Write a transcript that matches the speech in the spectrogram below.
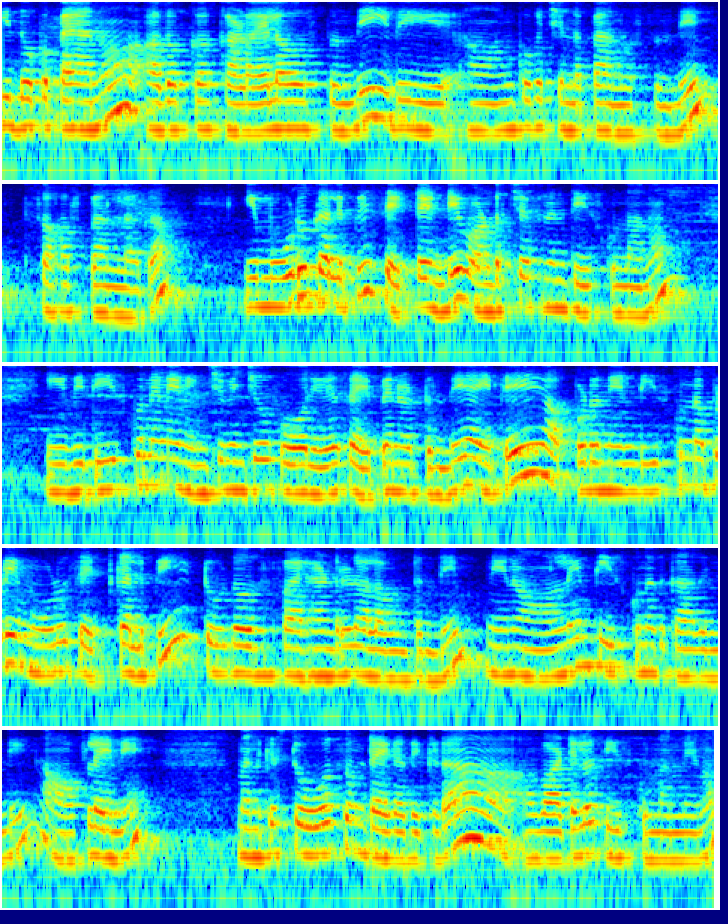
ఇదొక ప్యాను అదొక కడాయిలా వస్తుంది. ఇది ఇంకొక చిన్న ప్యాన్ వస్తుంది సాస్ ప్యాన్ లాగా. ఈ మూడు కలిపి సెట్ అండి. వండర్ చెఫ్ నేను తీసుకున్నాను. ఇవి తీసుకుని నేను ఇంచుమించు ఫోర్ ఇయర్స్ అయిపోయినట్టుంది. అయితే అప్పుడు నేను తీసుకున్నప్పుడు ఈ మూడు సెట్ కలిపి టూ థౌజండ్ ఫైవ్ హండ్రెడ్ అలా ఉంటుంది. నేను ఆన్లైన్ తీసుకున్నది కాదండి ఆఫ్లైనే. మనకి స్టోర్స్ ఉంటాయి కదా ఇక్కడ వాటిలో తీసుకున్నాను నేను.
